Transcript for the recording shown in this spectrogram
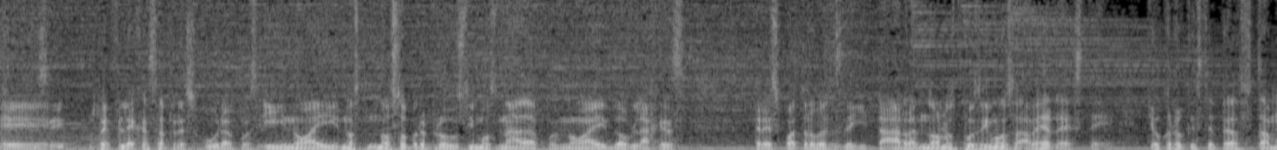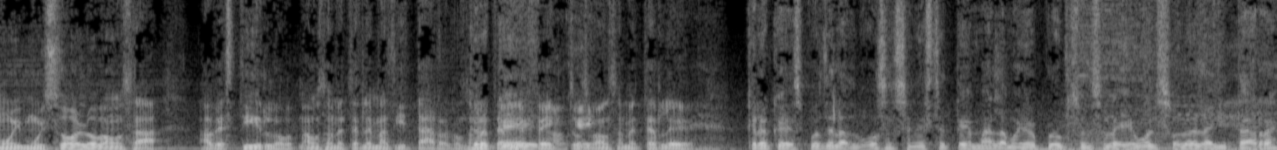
eh, refleja esa frescura, pues, y no hay, no, sobreproducimos nada, pues no hay doblajes tres, cuatro veces de guitarra, no nos pusimos, a ver, este, yo creo que este pedazo está muy, muy solo, vamos a, vestirlo, vamos a meterle más guitarras, vamos a meterle efectos, vamos a meterle... Creo que después de las voces en este tema, la mayor producción se la llevó el solo de la guitarra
